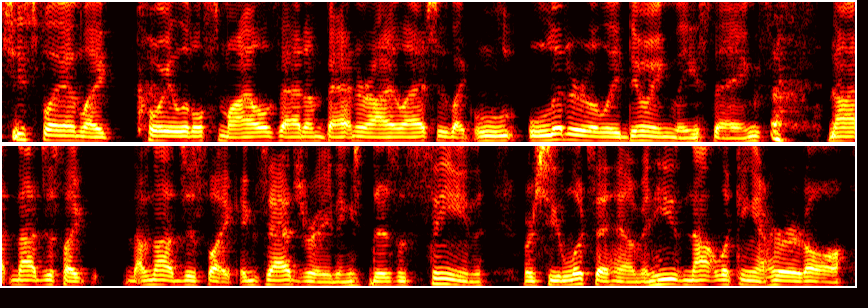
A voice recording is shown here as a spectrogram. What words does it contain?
She's playing like coy little smiles at him, batting her eyelashes, like l- literally doing these things. Not not just like I'm not just like exaggerating. There's a scene where she looks at him and he's not looking at her at all,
